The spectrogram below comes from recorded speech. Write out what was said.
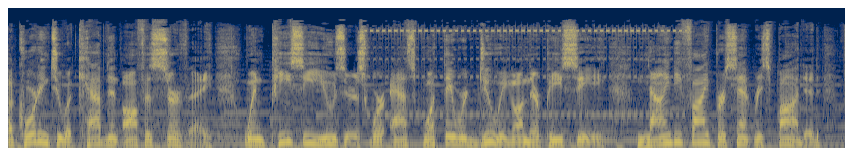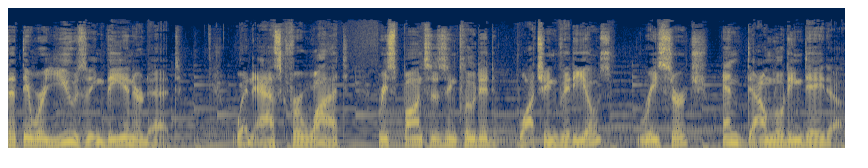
According to a Cabinet Office survey, when PC users were asked what they were doing on their PC, 95% responded that they were using the Internet. When asked for what, responses included watching videos, research, and downloading data.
